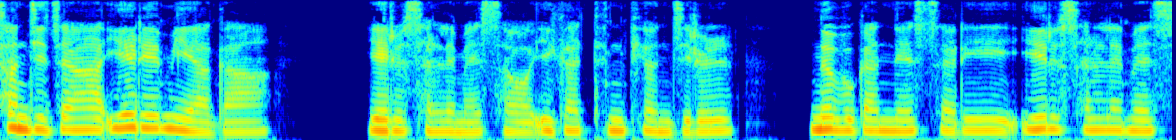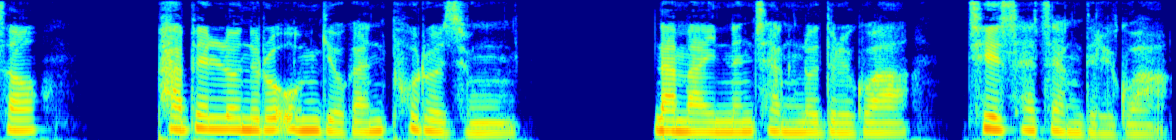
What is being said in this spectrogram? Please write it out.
선지자 예레미야가 예루살렘에서 이 같은 편지를 느부갓네살이 예루살렘에서 바벨론으로 옮겨간 포로 중 남아있는 장로들과 제사장들과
